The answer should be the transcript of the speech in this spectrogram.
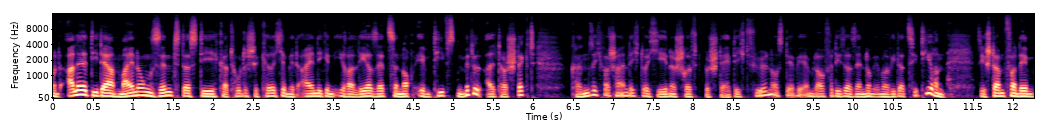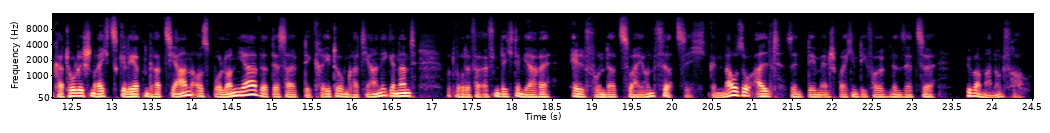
Und alle, die der Meinung sind, dass die katholische Kirche mit einigen ihrer Lehrsätze noch im tiefsten Mittelalter steckt, können sich wahrscheinlich durch jene Schrift bestätigt fühlen, aus der wir im Laufe dieser Sendung immer wieder zitieren. Sie stammt von dem katholischen Rechtsgelehrten Gratian aus Bologna, wird deshalb Decretum Gratiani genannt und wurde veröffentlicht im Jahre 1142. Genauso alt sind dementsprechend die folgenden Sätze über Mann und Frau.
